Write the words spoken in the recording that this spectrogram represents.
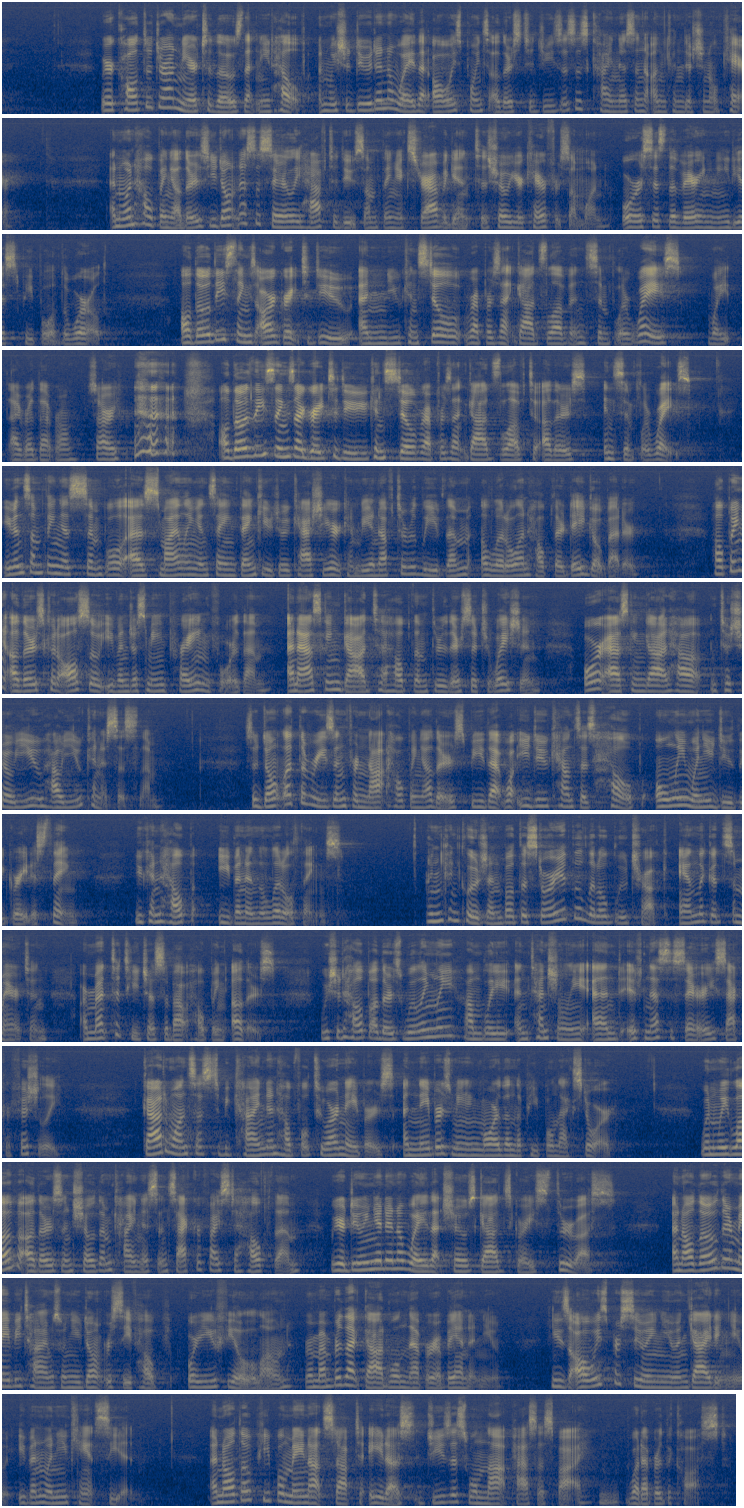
We are called to draw near to those that need help, and we should do it in a way that always points others to Jesus' kindness and unconditional care. And when helping others, you don't necessarily have to do something extravagant to show your care for someone or assist the very neediest people of the world. Although these things are great to do, and you can still represent God's love in simpler ways, Wait, I read that wrong. Sorry. Although these things are great to do, you can still represent God's love to others in simpler ways. Even something as simple as smiling and saying thank you to a cashier can be enough to relieve them a little and help their day go better. Helping others could also even just mean praying for them and asking God to help them through their situation, or asking God how, to show you how you can assist them. So don't let the reason for not helping others be that what you do counts as help only when you do the greatest thing. You can help even in the little things. In conclusion, both the story of the little blue truck and the Good Samaritan are meant to teach us about helping others. We should help others willingly, humbly, intentionally, and, if necessary, sacrificially. God wants us to be kind and helpful to our neighbors, and neighbors meaning more than the people next door. When we love others and show them kindness and sacrifice to help them, we are doing it in a way that shows God's grace through us. And although there may be times when you don't receive help or you feel alone, remember that God will never abandon you. He is always pursuing you and guiding you, even when you can't see it. And although people may not stop to aid us, Jesus will not pass us by, whatever the cost.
